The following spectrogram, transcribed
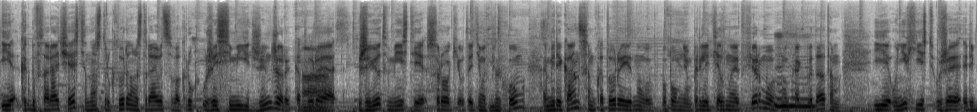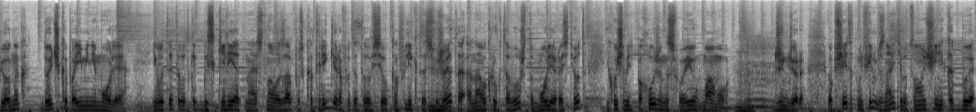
И как бы вторая часть, она структурно выстраивается вокруг уже семьи Джинджер, которая живет вместе с Рокки, вот этим вот петухом, американцем, который, ну, мы помним, прилетел на эту ферму, ну, как бы, да, там, и у них есть уже ребенок, дочка по имени Молли. И вот это вот как бы скелетная основа запуска триггеров, вот этого всего конфликта сюжета, она вокруг того, что Молли растет и хочет быть похожей на свою маму. Мгм. Джинджер. Вообще этот мультфильм, знаете, вот он очень как бы...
